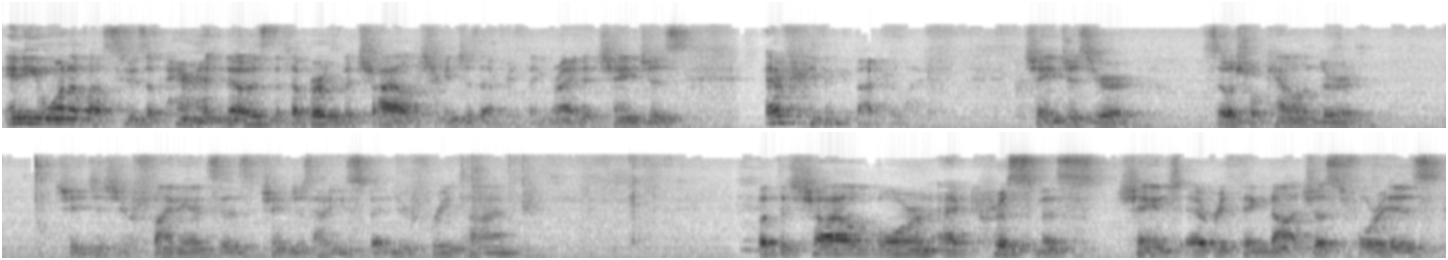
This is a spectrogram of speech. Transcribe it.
any one of us who's a parent knows that the birth of a child changes everything, right? It changes everything about your life. It changes your social calendar, changes your finances, changes how you spend your free time. But the child born at Christmas changed everything, not just for his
